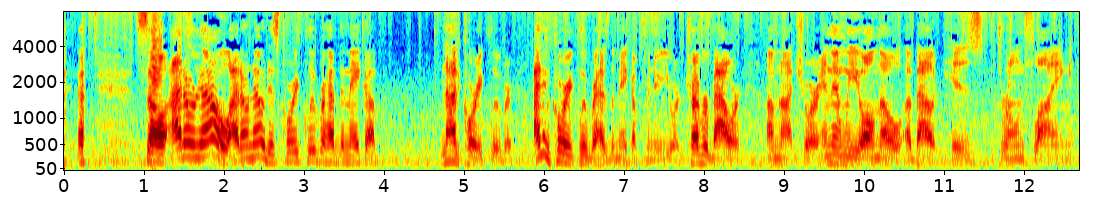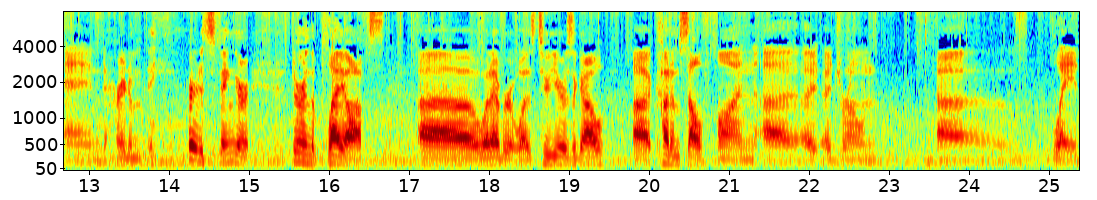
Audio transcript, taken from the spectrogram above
so I don't know. I don't know. Does Corey Kluber have the makeup? Not Corey Kluber. I think Corey Kluber has the makeup for New York. Trevor Bauer, I'm not sure. And then we all know about his drone flying and hurt him hurt his finger during the playoffs, uh, whatever it was, two years ago. Uh, cut himself on uh, a, a, drone uh, blade.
